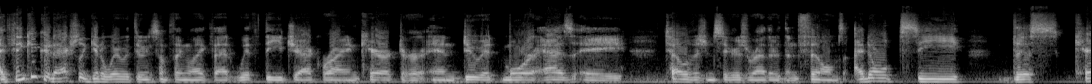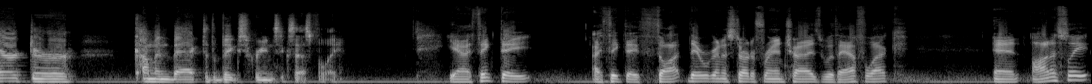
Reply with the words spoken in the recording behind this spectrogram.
I think you could actually get away with doing something like that with the Jack Ryan character and do it more as a television series rather than films. I don't see this character coming back to the big screen successfully. Yeah, I think they, I think they thought they were going to start a franchise with Affleck, and honestly,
